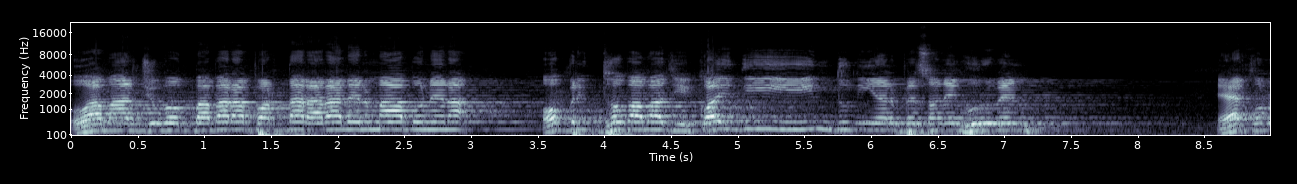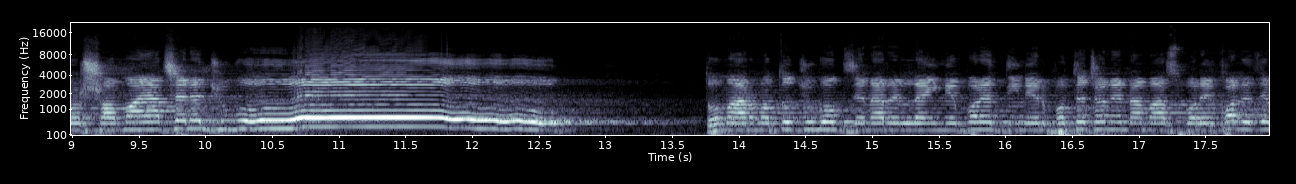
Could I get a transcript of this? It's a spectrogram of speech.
ও আমার যুবক বাবারা, পর্দার আড়ালের মা বোনেরা অবৃদ্ধ বাবাজি, কয়দিন দুনিয়ার পেছনে ঘুরবেন? এখনও সময় আছে রে যুবক। তোমার মতো যুবক জেনারেল লাইনে পড়ে, দিনের পথে চলে, নামাজ পড়ে, কলেজে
